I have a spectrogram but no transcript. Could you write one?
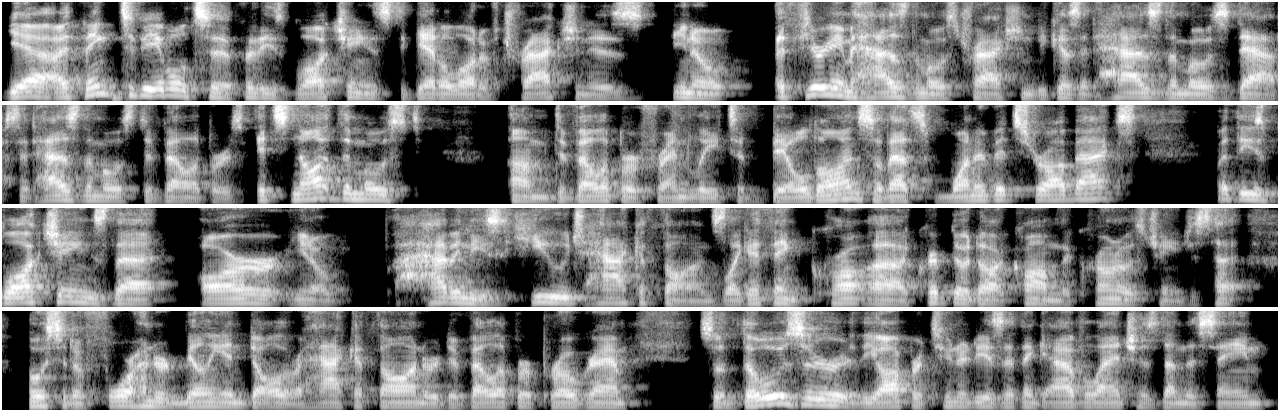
Yeah, I think to be able to for these blockchains to get a lot of traction is, you know, Ethereum has the most traction because it has the most dApps, it has the most developers. It's not the most um, developer friendly to build on, so that's one of its drawbacks. But these blockchains that are, you know, having these huge hackathons, like I think uh, Crypto.com, the Cronos chain, just hosted a four hundred million dollar hackathon or developer program. So those are the opportunities. I think Avalanche has done the same.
